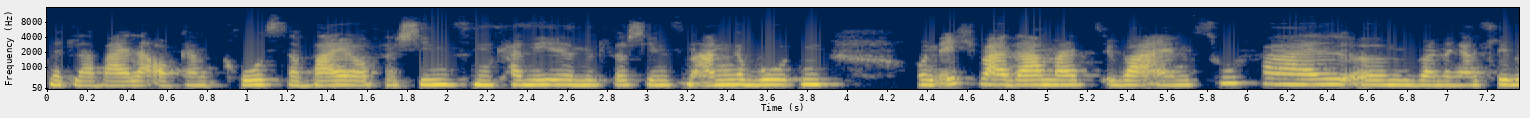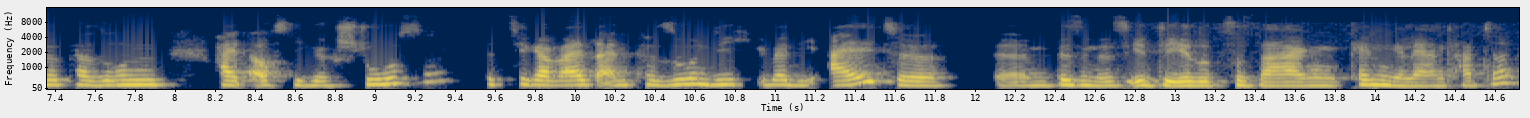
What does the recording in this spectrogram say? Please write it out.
Mittlerweile auch ganz groß dabei auf verschiedensten Kanälen mit verschiedensten Angeboten. Und ich war damals über einen Zufall, ähm, über eine ganz liebe Person halt auf sie gestoßen. Witzigerweise eine Person, die ich über die alte ähm, Business-Idee sozusagen kennengelernt hatte.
